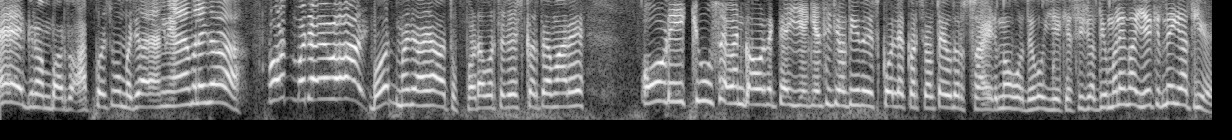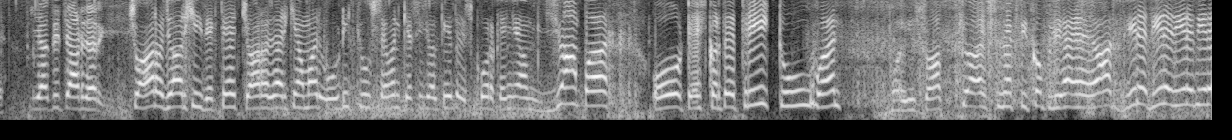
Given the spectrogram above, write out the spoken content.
एक नंबर तो आपको इसमें मज़ा आया नहीं आया मिलेगा? बहुत मज़ा आया भाई। बहुत मज़ा आया। तो फटाफट से टेस्ट करते हैं हमारे। ओडी क्यू सेवन का और देखते हैं ये कैसी चलती है? तो इसको लेकर चलते हैं उधर साइड में। और देखो ये कैसी चलती है। मिलेगा ये कितने की आती है? ये आती है चार हज़ार की। चार हज़ार की देखते हैं चार हज़ार की हमारी ओडी क्यू सेवन कैसी चलती है। तो इसको रखेंगे हम यहाँ पर। और टेस्ट करते हैं। थ्री टू वन भाई साहब क्या इसमें पिकअप लिया है यार। धीरे धीरे धीरे धीरे।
